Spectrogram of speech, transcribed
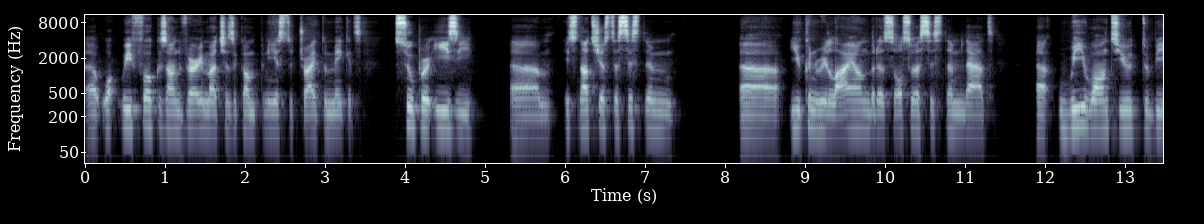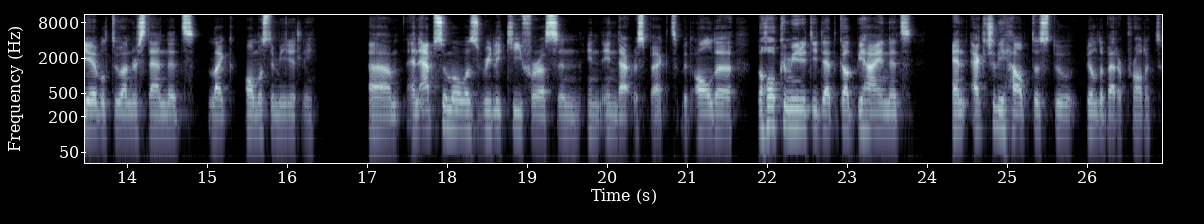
uh, what we focus on very much as a company is to try to make it super easy. Um, it's not just a system uh, you can rely on, but it's also a system that uh, we want you to be able to understand it like almost immediately. Um, and AppSumo was really key for us in, in in that respect, with all the the whole community that got behind it and actually helped us to build a better product.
